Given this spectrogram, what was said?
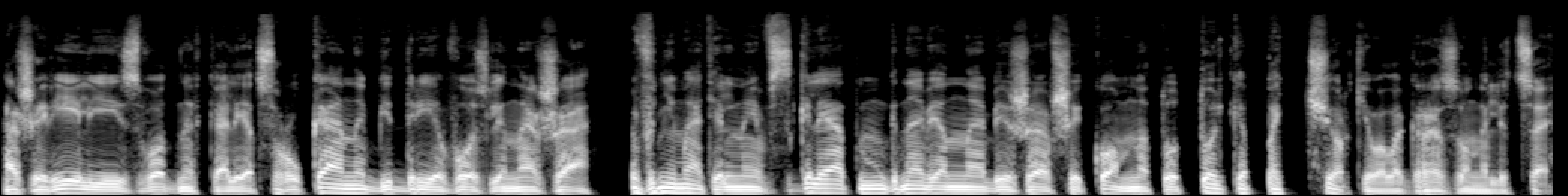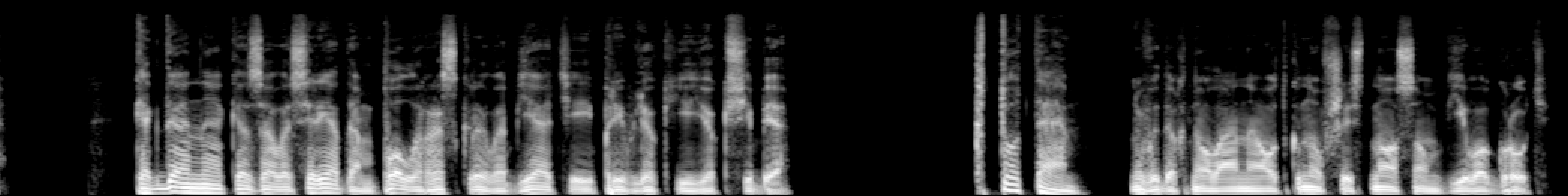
ожерелье из водных колец, рука на бедре возле ножа, внимательный взгляд, мгновенно обижавший комнату, только подчеркивало грозу на лице. Когда она оказалась рядом, Пол раскрыл объятия и привлек ее к себе. «Кто там?» — выдохнула она, уткнувшись носом в его грудь.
